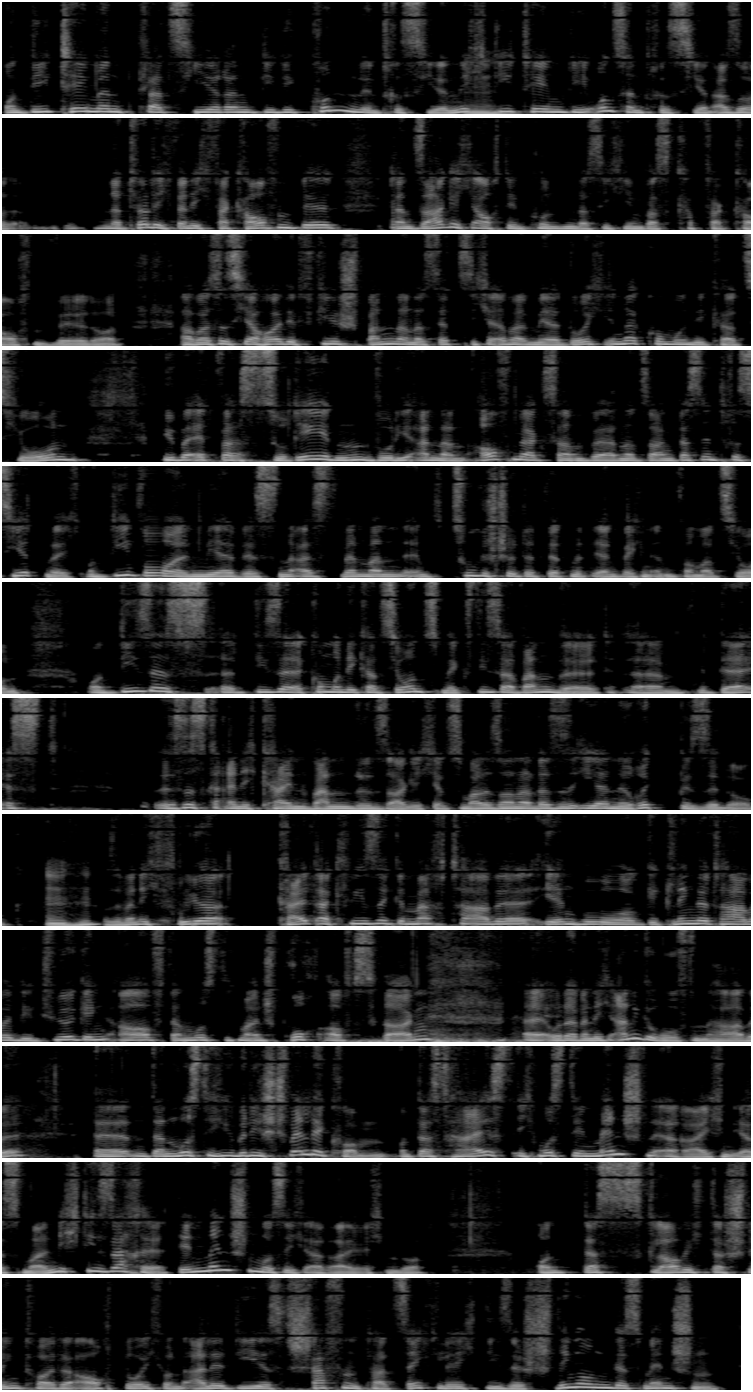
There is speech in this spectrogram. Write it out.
und die Themen platzieren, die die Kunden interessieren, nicht mhm. die Themen, die uns interessieren. Also natürlich, wenn ich verkaufen will, dann sage ich auch dem Kunden, dass ich ihm was verkaufen will dort. Aber es ist ja heute viel spannender, und das setzt sich ja immer mehr durch in der Kommunikation, über etwas zu reden, wo die anderen aufmerksam werden und sagen, das interessiert mich. Und die wollen mehr wissen, als wenn man zugeschüttet wird mit irgendwelchen Informationen. Und dieses, äh, dieser Kommunikationsmix, dieser Wandel, ähm, der ist, es ist eigentlich kein Wandel, sage ich jetzt mal, sondern das ist eher eine Rückbesinnung. Mhm. Also wenn ich früher Kaltakquise gemacht habe, irgendwo geklingelt habe, die Tür ging auf, dann musste ich meinen Spruch aufsagen. Äh, oder wenn ich angerufen habe, äh, dann musste ich über die Schwelle kommen. Und das heißt, ich muss den Menschen erreichen erstmal, nicht die Sache. Den Menschen muss ich erreichen dort. Und das, glaube ich, das schwingt heute auch durch. Und alle, die es schaffen, tatsächlich diese Schwingung des Menschen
